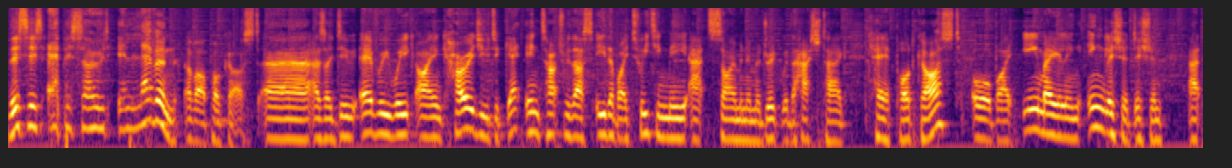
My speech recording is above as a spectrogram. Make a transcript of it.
This is episode 11 of our podcast. Uh, as I do every week, I encourage you to get in touch with us either by tweeting me at Simon in Madrid with the hashtag QuePodcast or by emailing English edition at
